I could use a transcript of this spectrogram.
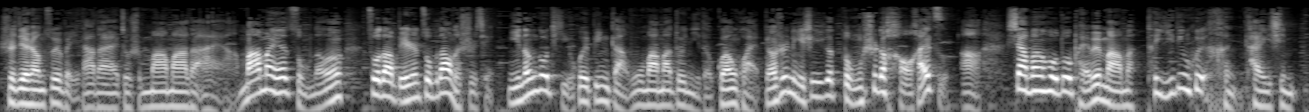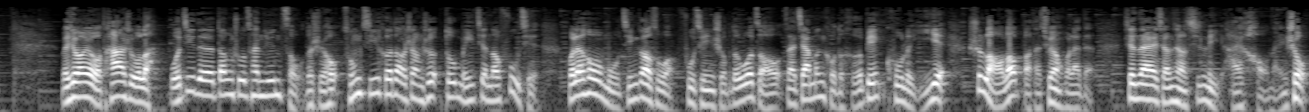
世界上最伟大的爱就是妈妈的爱啊！妈妈也总能做到别人做不到的事情，你能够体会并感悟妈妈对你的关怀，表示你是一个懂事的好孩子啊！下班后多陪陪妈妈，她一定会很开心。微信网友他说了：“我记得当初参军走的时候，从集合到上车都没见到父亲，回来后母亲告诉我，父亲舍不得我走，在家门口的河边哭了一夜，是姥姥把他劝回来的。现在想想心里还好难受。”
